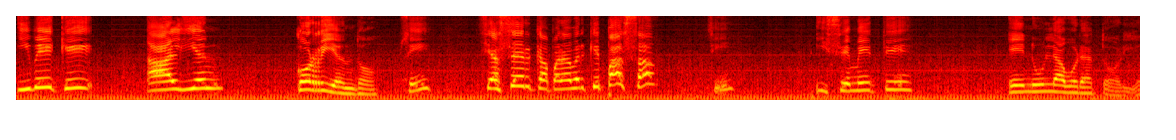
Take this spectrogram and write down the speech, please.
y ve que a alguien corriendo, ¿sí? Se acerca para ver qué pasa, ¿sí? Y se mete en un laboratorio.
